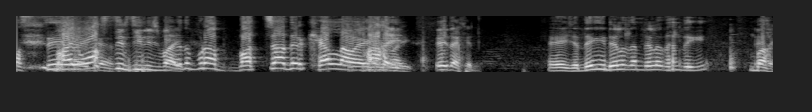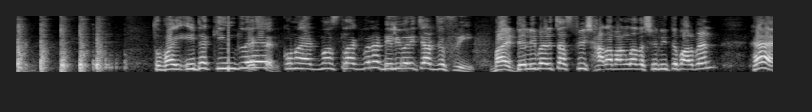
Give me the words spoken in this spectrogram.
অস্থির ভাই অস্থির জিনিস ভাই। এটা তো পুরো বাচ্চাদের খেলনা হয়ে গেল ভাই এই দেখেন। এই যে দেখি ঢেলে দেন ঢেলে দেন দেখি। বাহ। তো ভাই এটা কিনলে? কোনো অ্যাডভান্স লাগবে না ডেলিভারি চার্জও ফ্রি ভাই ডেলিভারি চার্জ ফ্রি সারা বাংলাদেশে নিতে পারবেন। হ্যাঁ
